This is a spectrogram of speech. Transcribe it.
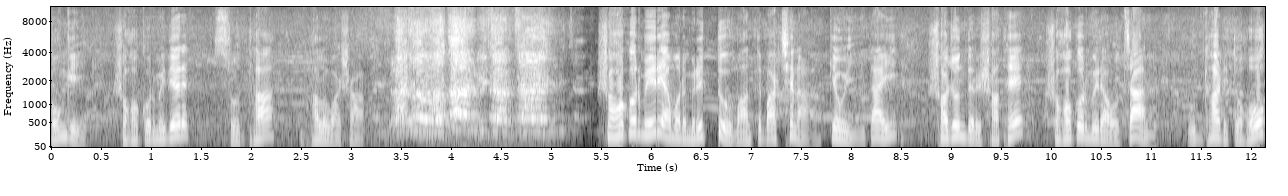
সঙ্গী, সহকর্মীদের শ্রদ্ধা, ভালোবাসা। সহকর্মীর এমন মৃত্যু মানতে পারছে না কেউই। তাই স্বজনদের সাথে সহকর্মীরাও চান উদ্ঘাটিত হোক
